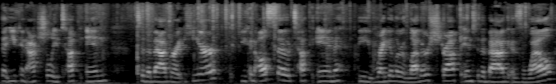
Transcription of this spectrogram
that you can actually tuck in to the bag right here. You can also tuck in the regular leather strap into the bag as well.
